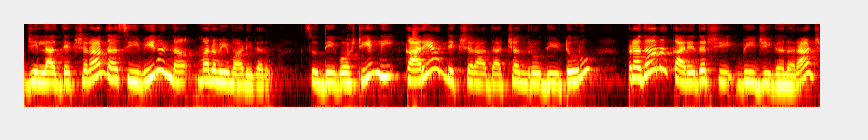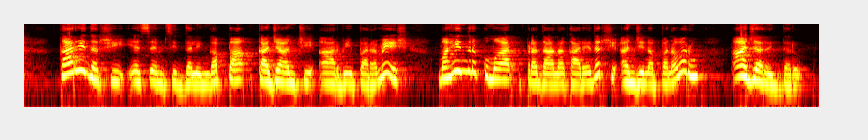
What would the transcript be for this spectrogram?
ಜಿಲ್ಲಾಧ್ಯಕ್ಷರಾದ ಸಿ ವೀರಣ್ಣ ಮನವಿ ಮಾಡಿದರು. ಸುದ್ದಿಗೋಷ್ಠಿಯಲ್ಲಿ ಕಾರ್ಯಾಧ್ಯಕ್ಷರಾದ ಚಂದ್ರು ದೀಟೂರು, ಪ್ರಧಾನ ಕಾರ್ಯದರ್ಶಿ ಬಿಜಿ ಘನರಾಜ್, ಕಾರ್ಯದರ್ಶಿ ಎಸ್ಎಂ ಸಿದ್ದಲಿಂಗಪ್ಪ, ಖಜಾಂಚಿ ಆರ್ಬಿ ಪರಮೇಶ್, ಮಹೇಂದ್ರ ಕುಮಾರ್, ಪ್ರಧಾನ ಕಾರ್ಯದರ್ಶಿ ಅಂಜಿನಪ್ಪನವರು ಹಾಜರಿದ್ದರು.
